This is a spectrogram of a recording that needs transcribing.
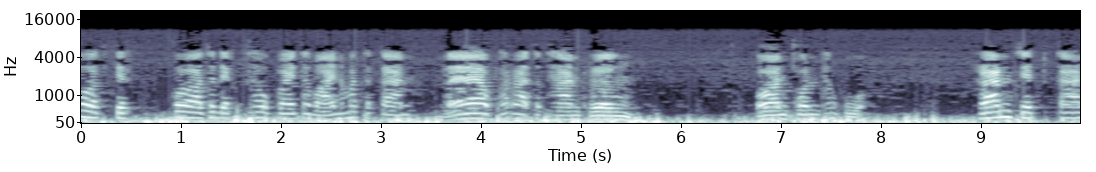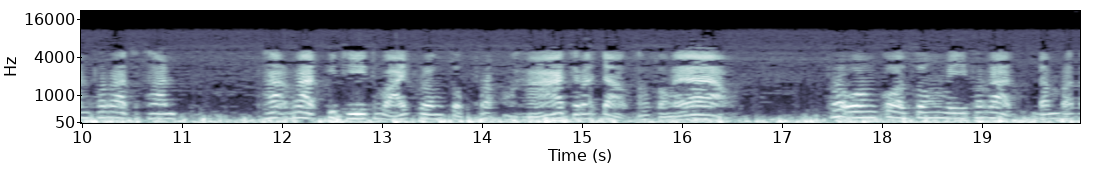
ก็เจ็ดก็เสด็จเข้าไปถวายนมัสการแล้วพระราชทานเพลิงก่อนชนทั้งปวง ครั้นเสร็จการพระราชทานพระราชพิธีถวายเพลิงศพพระมหาชรเจ้าทั้งสองแล้ว พระองค์ก็ทรงมีพระราชดำรัส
